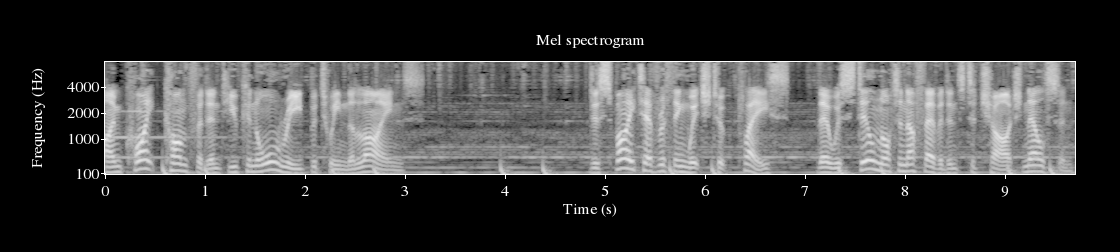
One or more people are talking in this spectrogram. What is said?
I'm quite confident you can all read between the lines. Despite everything which took place, there was still not enough evidence to charge Nelson,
